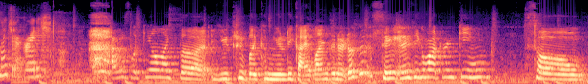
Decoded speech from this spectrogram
I was looking on like the YouTube like community guidelines and it doesn't say anything about drinking. So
